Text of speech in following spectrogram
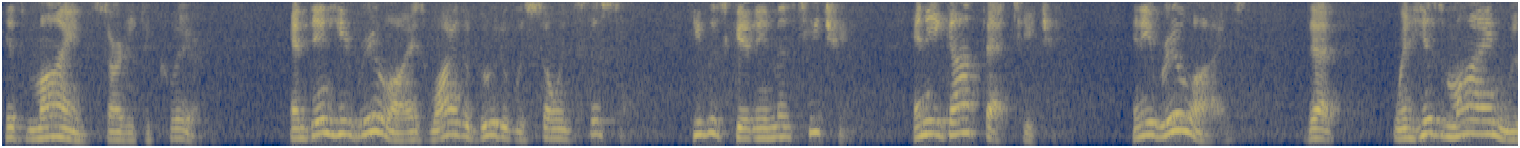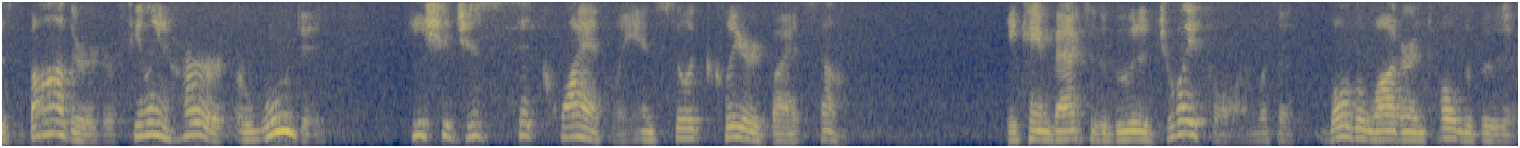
His mind started to clear. And then he realized why the Buddha was so insistent. He was giving him a teaching. And he got that teaching. And he realized that when his mind was bothered or feeling hurt or wounded, he should just sit quietly until it cleared by itself. He came back to the Buddha joyful and with a bowl of water and told the Buddha,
